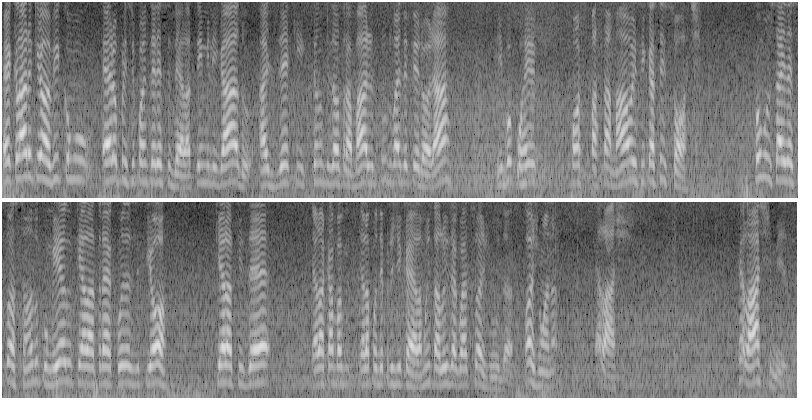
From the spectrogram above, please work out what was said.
É claro que eu vi como era o principal interesse dela. Tem me ligado a dizer que se eu não fizer o trabalho, tudo vai deteriorar e vou correr, posso passar mal e ficar sem sorte. Como sair da situação? Ando com medo que ela atraia coisas e pior, que ela fizer, ela acaba, ela poder prejudicar ela. Muita luz aguardo sua ajuda. Ó, Joana, relaxe. Relaxe mesmo.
